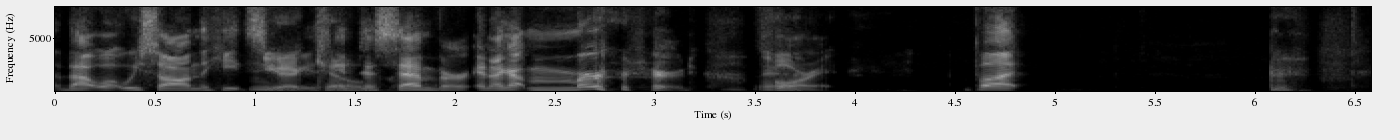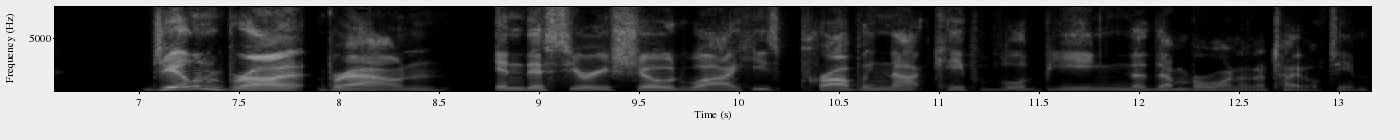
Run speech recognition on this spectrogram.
about what we saw in the Heat series in. December, and I got murdered Yeah. for it. But Jaylen Bra- Brown in this series showed why he's probably not capable of being the number one on a title team,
